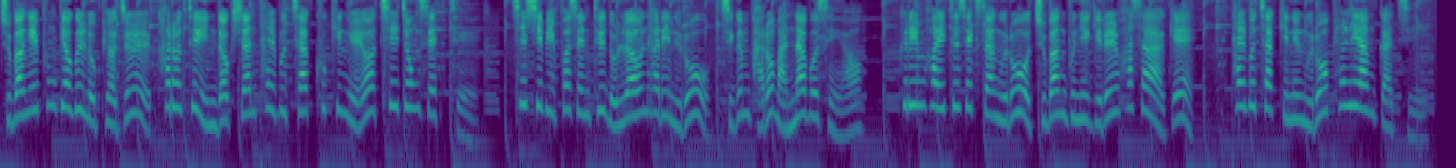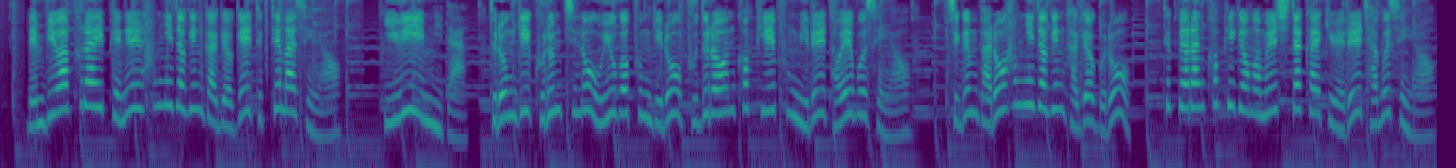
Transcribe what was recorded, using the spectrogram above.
주방의 품격을 높여줄 카로트 인덕션 탈부착 쿠킹웨어 7종 세트. 72% 놀라운 할인으로 지금 바로 만나보세요. 크림 화이트 색상으로 주방 분위기를 화사하게, 탈부착 기능으로 편리함까지. 냄비와 프라이팬을 합리적인 가격에 득템하세요. 2위입니다. 드롱기 구름치노 우유 거품기로 부드러운 커피의 풍미를 더해보세요. 지금 바로 합리적인 가격으로 특별한 커피 경험을 시작할 기회를 잡으세요.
